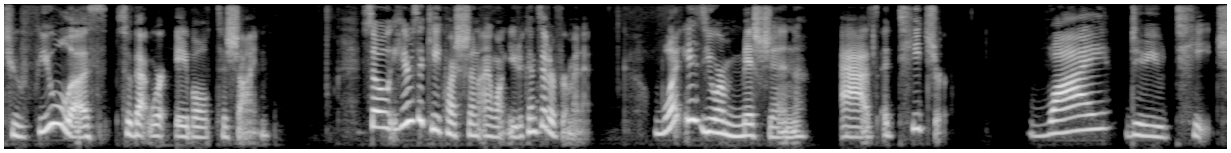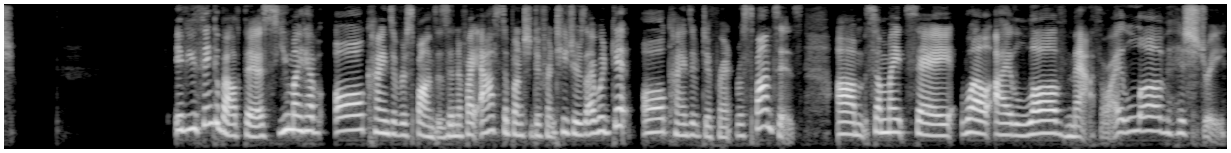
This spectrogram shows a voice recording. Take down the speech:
to fuel us so that we're able to shine? So here's a key question I want you to consider for a minute. What is your mission as a teacher? Why do you teach? If you think about this, you might have all kinds of responses. And if I asked a bunch of different teachers, I would get all kinds of different responses. Um, some might say, Well, I love math or I love history.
